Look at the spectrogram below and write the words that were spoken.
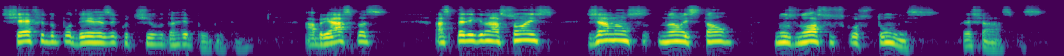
chefe do poder executivo da República. Abre aspas, as peregrinações já não, não estão nos nossos costumes. Fecha aspas.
